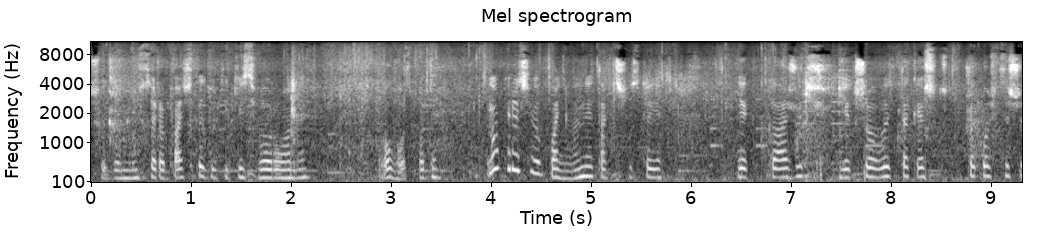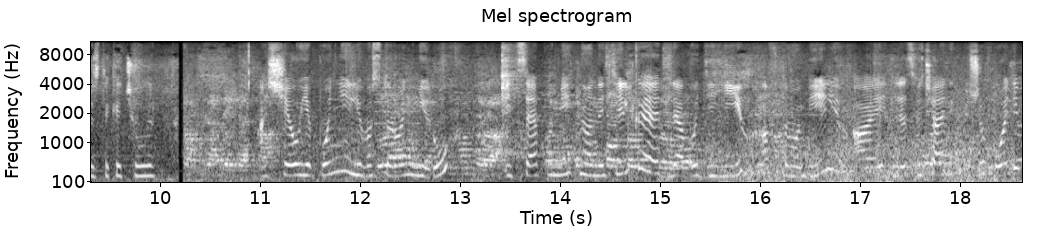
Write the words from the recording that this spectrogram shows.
Що за мусора? Бачите, тут якісь ворони. О, господи. Ну, коротше, ви поняли, не так чисто, як, як кажуть, якщо ви таке також це щось таке чули. А ще у Японії лівосторонній рух, і це помітно не тільки для водіїв автомобілів, а й для звичайних пішоходів.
